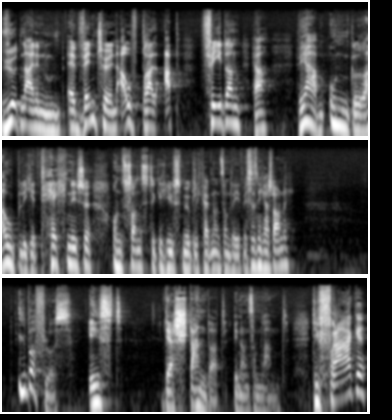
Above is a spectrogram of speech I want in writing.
würden einen eventuellen Aufprall abfedern. Ja. Wir haben unglaubliche technische und sonstige Hilfsmöglichkeiten in unserem Leben. Ist das nicht erstaunlich? Überfluss ist der Standard in unserem Land. Die Frage,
